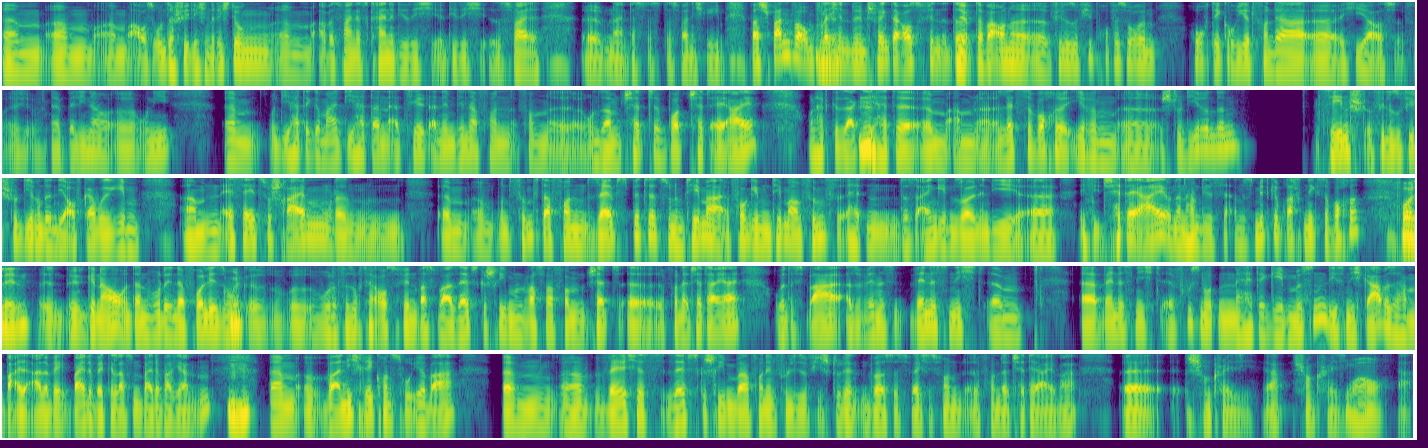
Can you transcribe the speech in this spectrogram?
ähm, ähm, ähm, aus unterschiedlichen Richtungen, ähm, aber es waren jetzt keine, die sich, die sich, es war, äh, nein, das, das, das war nicht gegeben. Was spannend war, um vielleicht okay. den Schwenk da rauszufinden, da, ja. da war auch eine äh, Philosophieprofessorin hochdekoriert von der äh, hier aus äh, der Berliner äh, Uni, ähm, und die hatte gemeint, die hat dann erzählt an dem Dinner von vom, äh, unserem Chat-Bot Chat AI und hat gesagt, hm. die hätte ähm, am, äh, letzte Woche ihren äh, Studierenden, zehn Philosophiestudierenden die Aufgabe gegeben, ähm, ein Essay zu schreiben oder ähm, ähm, und fünf davon selbst bitte zu einem Thema, einem vorgegebenen Thema und fünf hätten das eingeben sollen in die äh, in die Chat AI und dann haben die das, haben das mitgebracht nächste Woche. Vorlesen. Und, äh, genau und dann wurde in der Vorlesung cool. äh, wurde versucht herauszufinden, was war selbst geschrieben und was war vom Chat äh, von der Chat AI und es war also wenn es wenn es nicht äh, wenn es nicht äh, Fußnoten hätte geben müssen, die es nicht gab, also haben beide, alle we beide weggelassen, beide Varianten, mhm. ähm, war nicht rekonstruierbar, ähm, äh, welches selbst geschrieben war von den Philosophiestudenten versus welches von, äh, von der Chat AI war. Äh, schon crazy, ja, schon crazy. Wow. Ja.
